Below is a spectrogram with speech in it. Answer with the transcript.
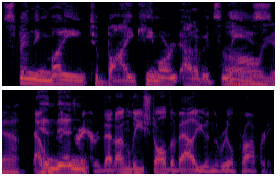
spending money to buy Kmart out of its oh, lease. Oh yeah, that and then the trigger that unleashed all the value in the real property.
